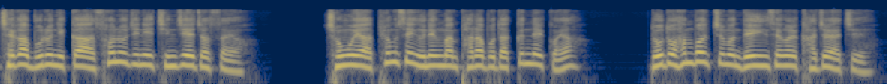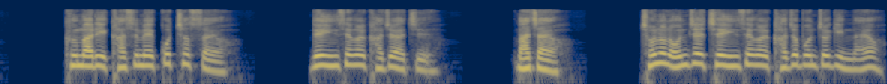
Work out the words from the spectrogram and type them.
제가 물으니까 선우진이 진지해졌어요. 정우야, 평생 은행만 바라보다 끝낼 거야? 너도 한 번쯤은 내 인생을 가져야지. 그 말이 가슴에 꽂혔어요. 내 인생을 가져야지. 맞아요. 저는 언제 제 인생을 가져본 적이 있나요?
